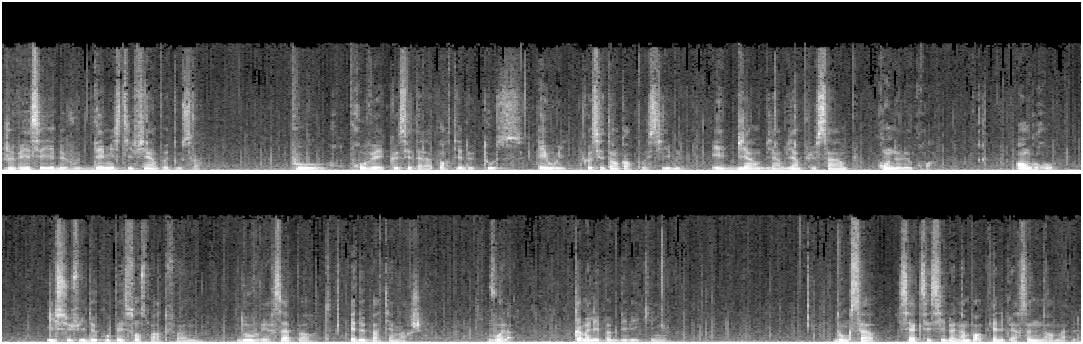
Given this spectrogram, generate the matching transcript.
je vais essayer de vous démystifier un peu tout ça. Pour prouver que c'est à la portée de tous, et oui, que c'est encore possible, et bien bien bien plus simple qu'on ne le croit. En gros, il suffit de couper son smartphone, d'ouvrir sa porte et de partir marcher. Voilà, comme à l'époque des vikings. Donc ça, c'est accessible à n'importe quelle personne normale.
